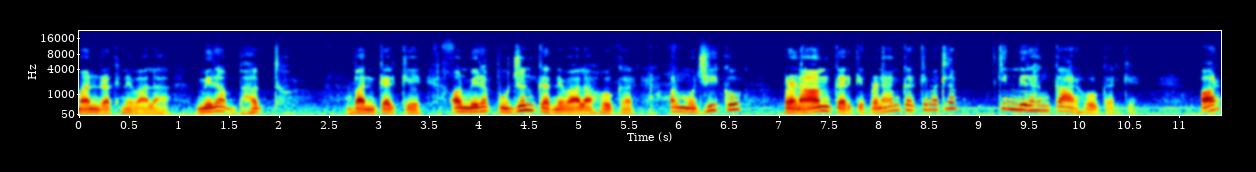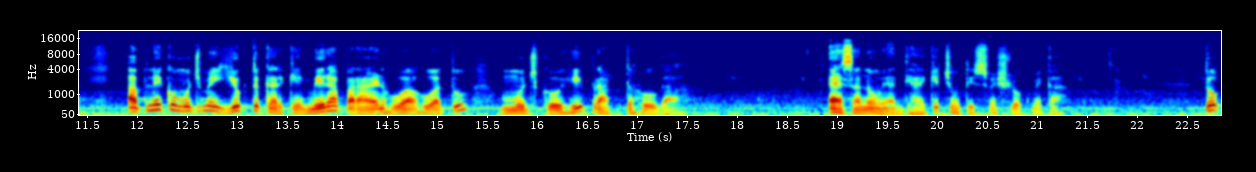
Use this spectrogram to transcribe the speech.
मन रखने वाला, मेरा भक्त बन करके और मेरा पूजन करने वाला होकर और मुझी को प्रणाम करके प्रणाम करके मतलब कि निरहंकार हो करके और अपने को मुझमें युक्त करके मेरा परायण हुआ हुआ तू मुझको ही प्राप्त होगा। ऐसा नौवें अध्याय के चौंतीसवें श्लोक में कहा। तो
